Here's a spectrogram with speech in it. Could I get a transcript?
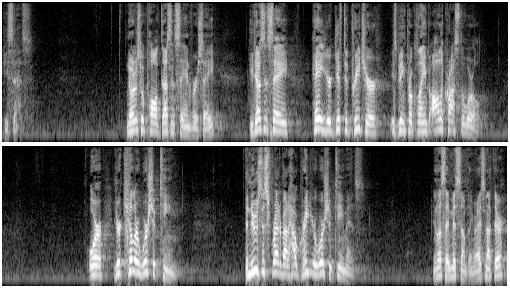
he says. Notice what Paul doesn't say in verse 8. He doesn't say, hey, your gifted preacher is being proclaimed all across the world or your killer worship team. The news is spread about how great your worship team is. Unless I missed something, right? It's not there?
